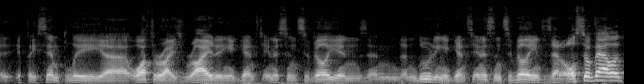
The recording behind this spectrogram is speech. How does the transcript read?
if they simply uh, authorize rioting against innocent civilians and, and, looting against innocent civilians, is that also valid?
